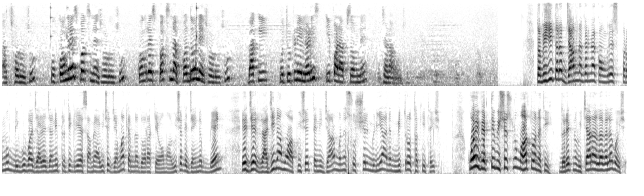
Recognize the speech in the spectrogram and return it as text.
આ છોડું છું. હું કોંગ્રેસ પક્ષને છોડું છું. કોંગ્રેસ પક્ષના પદોને છોડું છું. બાકી હું ચૂંટણી લડીશ એ પણ આપ સૌને જણાવું છું. તો બીજી તરફ જામનગરના કોંગ્રેસ પ્રમુખ દિગુબા જાડેજાની પ્રતિક્રિયા સામે આવી છે, જેમાં તેમના દ્વારા કહેવામાં આવ્યું છે કે જૈનબેન એ જે રાજીનામું આપ્યું છે, તેની જાણ મને સોશિયલ મીડિયા અને મિત્રો થકી થઈ છે. કોઈ વ્યક્તિ વિશેષનું મહત્વ નથી, દરેકનો વિચાર અલગ અલગ હોય છે.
